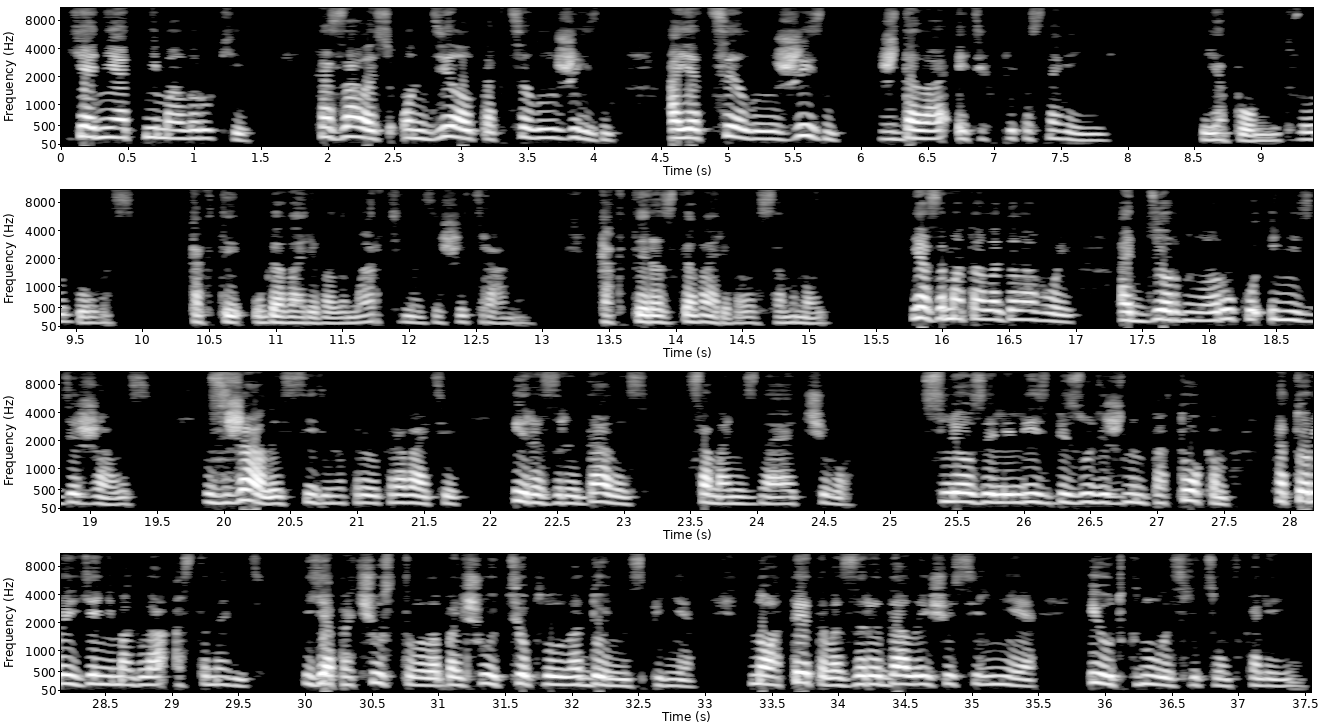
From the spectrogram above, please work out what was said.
Я не отнимала руки. Казалось, он делал так целую жизнь, а я целую жизнь ждала этих прикосновений. Я помню твой голос, как ты уговаривала Мартина зашить рану, как ты разговаривала со мной. Я замотала головой, отдернула руку и не сдержалась. Сжалась, сидя на краю кровати, и разрыдалась, сама не зная от чего. Слезы лились безудержным потоком, который я не могла остановить. Я почувствовала большую теплую ладонь на спине, но от этого зарыдала еще сильнее и уткнулась лицом в колени.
